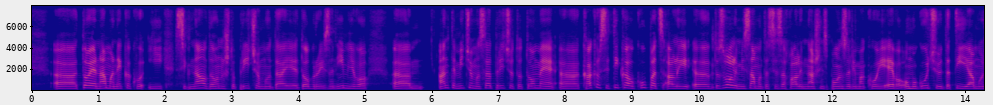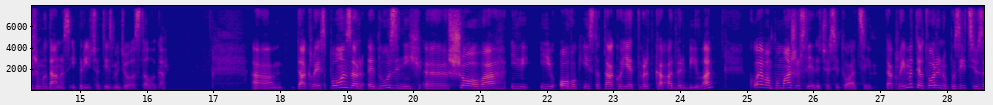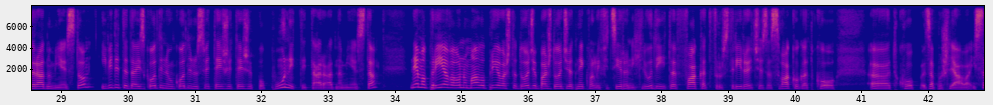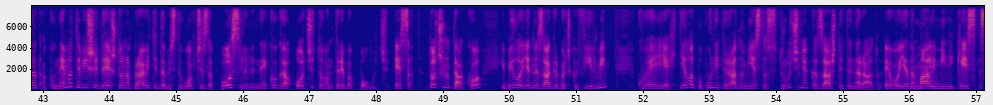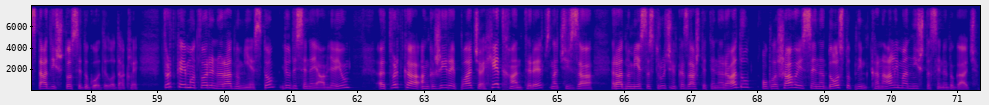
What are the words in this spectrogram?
to je nama nekako i signal da ono što pričamo da je dobro i zanimljivo. Ante, mi ćemo sad pričati o tome kakav si ti kao kupac, ali uh, dozvoli mi samo da se zahvalim našim sponzorima koji evo omogućuju da ti i ja možemo danas i pričati između ostaloga. dakle, sponzor eduzinih uh, šova i, i ovog isto tako je tvrtka Adverbila koja vam pomaže u sljedećoj situaciji. Dakle, imate otvorenu poziciju za radno mjesto i vidite da iz godine u godinu sve teže i teže popuniti ta radna mjesta. Nema prijava, ono malo prijava što dođe baš dođe od nekvalificiranih ljudi i to je fakat frustrirajuće za svakoga tko E, tko zapošljava. I sad, ako nemate više ideje što napraviti da biste uopće zaposlili nekoga, očito vam treba pomoć. E sad, točno tako je bilo u jednoj zagrebačkoj firmi koja je htjela popuniti radno mjesto stručnjaka zaštite na radu. Evo, jedan mali mini case study što se dogodilo. Dakle, tvrtka ima otvoreno radno mjesto, ljudi se ne javljaju, E, tvrtka angažira i plaća headhuntere, znači za radno mjesto stručnjaka zaštite na radu, oglašavaju se na dostupnim kanalima, ništa se ne događa.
